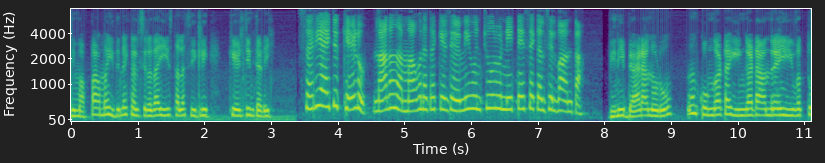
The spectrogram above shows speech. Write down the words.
ನಿಮ್ಮ ಅಪ್ಪ ಅಮ್ಮ ಇದನ್ನೇ ಕಲ್ಸಿರೋದ ಈ ಸಲ ಸಿಗ್ಲಿ. ಕೇಳ್ತೀನಿ ತಡಿ. ಸರಿ ಆಯ್ತು ಕೇಳು. ನಾನು ನಮ್ಮ ಮಾವನ ಹತ್ರ ಕೇಳ್ತೇನೆ ನೀವು ಒಂಚೂರು ನೀಟ್ನೆಸ್ಸೇ ಕಲ್ಸಿಲ್ವಾ ಅಂತ. ಬಿನಿ ಬೇಡ ನೋಡು. ಹ್ಞೂ ಕೊಂಗಾಟ ಗಿಂಗಾಟ ಅಂದರೆ ಇವತ್ತು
